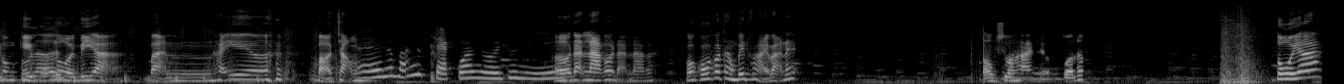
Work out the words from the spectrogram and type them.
không kịp nữa rồi bi ạ bạn hãy ờ, bảo trọng Ê, nó bắn sẹt qua người tôi nè. ờ đạn lạc thôi đạn lạc thôi. có có có thằng bên phải bạn ấy Ông số 2 phải ông Tuấn không? tôi á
